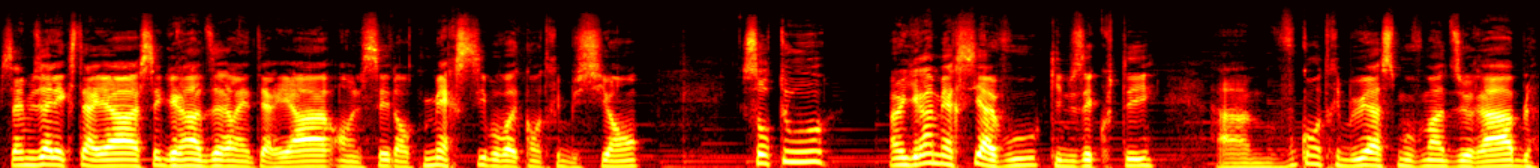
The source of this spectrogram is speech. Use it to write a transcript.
S'amuser à l'extérieur, c'est grandir à l'intérieur, on le sait, donc merci pour votre contribution. Surtout, un grand merci à vous qui nous écoutez. Euh, vous contribuez à ce mouvement durable,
